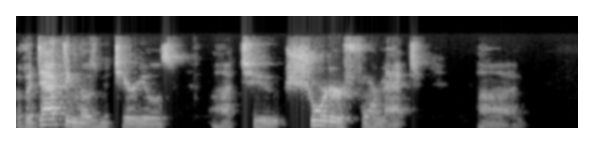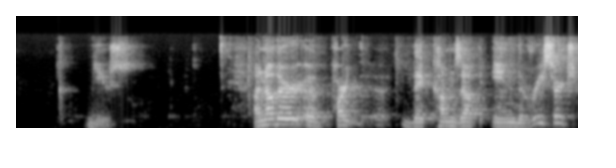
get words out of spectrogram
of adapting those materials uh, to shorter format uh, use. Another uh, part that comes up in the research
